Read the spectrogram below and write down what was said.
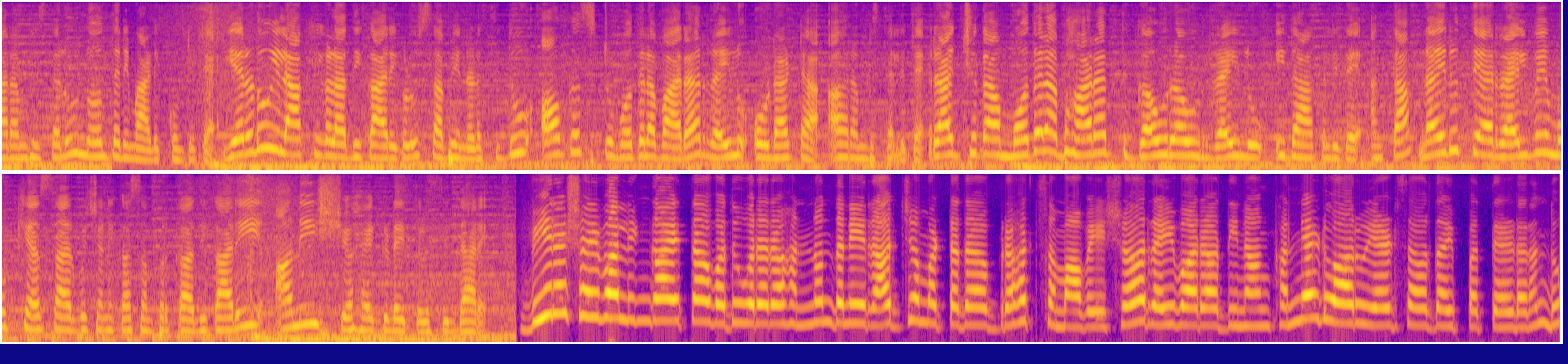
ಆರಂಭಿಸಲು ನೋಂದಣಿ ಮಾಡಿಕೊಂಡಿದೆ. ಎರಡೂ ಇಲಾಖೆಗಳ ಅಧಿಕಾರಿಗಳು ಸಭೆ ನಡೆಸಿದ್ದು, ಆಗಸ್ಟ್ ಮೊದಲ ವಾರ ರೈಲು ಓಡಾಟ ಆರಂಭಿಸಲಿದೆ. ರಾಜ್ಯದ ಮೊದಲ ಭಾರತ್ ಗೌರವ್ ರೈಲು ಇದಾಗಲಿದೆ ಅಂತ ನೈಋತ್ಯ ರೈಲ್ವೆ ಮುಖ್ಯ ಸಾರ್ವಜನಿಕ ಸಂಪರ್ಕ ಅಧಿಕಾರಿ ಅನೀಶ್ ಹೆಗ್ಡೆ ತಿಳಿಸಿದ್ದಾರೆ. ವೀರಶೈವ ಲಿಂಗಾಯತ ವಧುವರರ ಹನ್ನೊಂದನೇ ರಾಜ್ಯ ಮಟ್ಟದ ಬೃಹತ್ ಸಮಾವೇಶ ರವಿವಾರ ದಿನಾಂಕ ಹನ್ನೆರಡು ಆರು ಎರಡ್ ಸಾವಿರದ ಇಪ್ಪತ್ತೆರಡರಂದು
